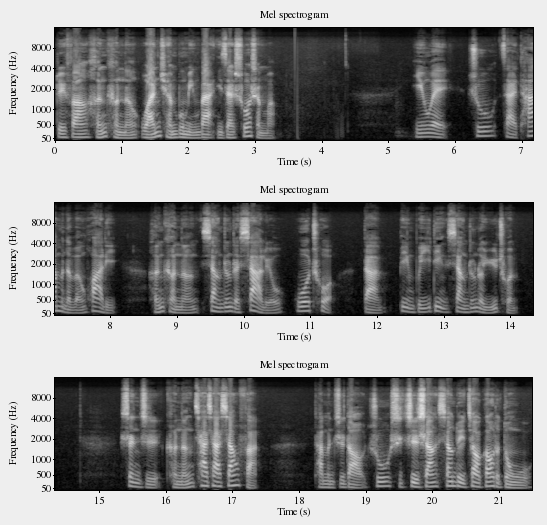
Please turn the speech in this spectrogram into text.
对方很可能完全不明白你在说什么，因为猪在他们的文化里很可能象征着下流、龌龊。但并不一定象征着愚蠢，甚至可能恰恰相反。他们知道猪是智商相对较高的动物，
